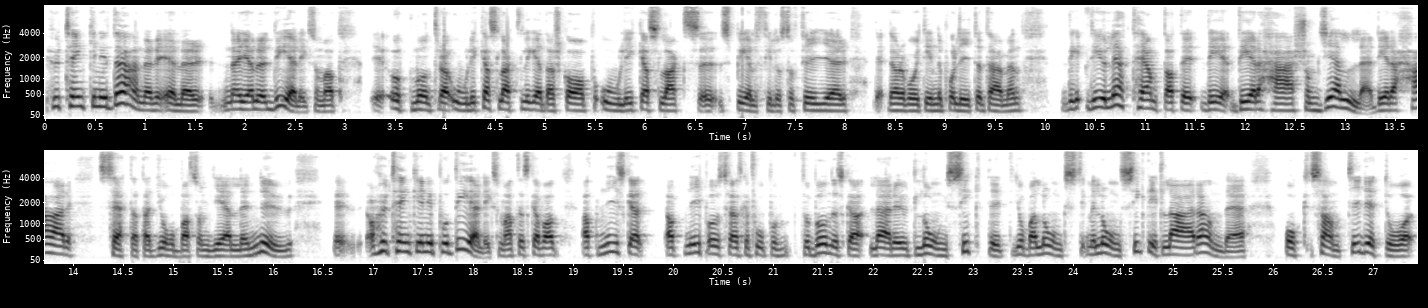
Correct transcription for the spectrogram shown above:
Hur tänker ni där när det gäller, när det, gäller det liksom att eh, uppmuntra olika slags ledarskap, olika slags eh, spelfilosofier. Det, det har du varit inne på lite där men det, det, är ju lätt hänt att det, det, det, är det här som gäller. Det är det här sättet att jobba som gäller nu. Eh, hur tänker ni på det? Liksom? Att, det ska vara, att, ni ska, att ni på Svenska Fotbollförbundet ska lära ut långsiktigt, jobba långsiktigt, med långsiktigt lärande och samtidigt då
